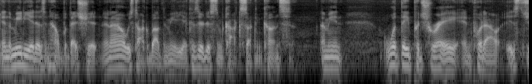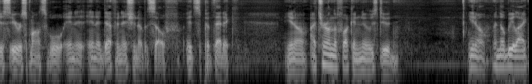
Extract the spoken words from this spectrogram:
And the media doesn't help with that shit. And I always talk about the media because they're just some cocksucking cunts. I mean, what they portray and put out is just irresponsible in a, in a definition of itself. It's pathetic. You know, I turn on the fucking news, dude. You know, and they'll be like,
